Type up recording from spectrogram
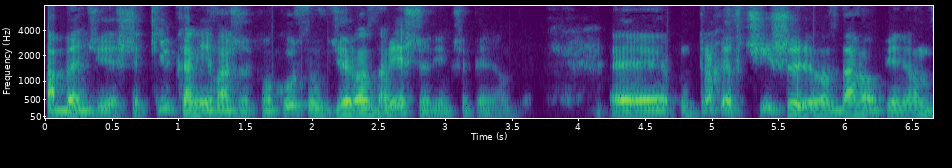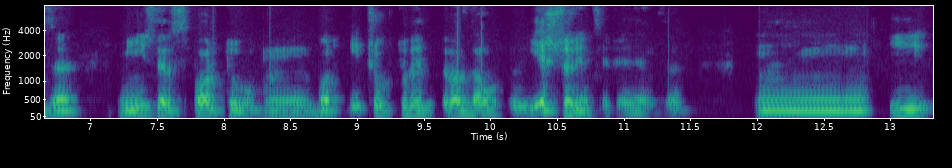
a będzie jeszcze kilka nieważnych konkursów, gdzie rozdam jeszcze większe pieniądze. Trochę w ciszy rozdawał pieniądze minister sportu mm, Bortniczu, który rozdał jeszcze więcej pieniędzy. Mm, I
